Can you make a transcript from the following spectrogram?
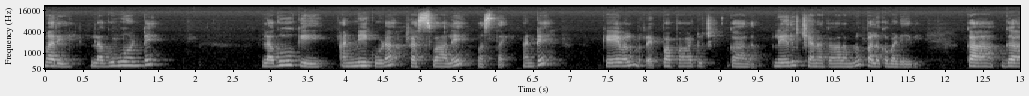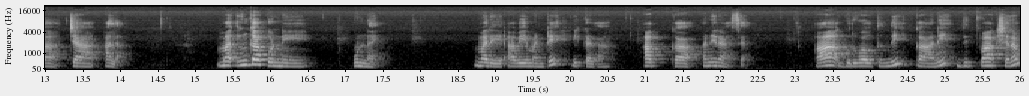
మరి లఘువు అంటే? లఘువుకి అన్నీ కూడా హ్రస్వాలే వస్తాయి. అంటే కేవలం రెప్పపాటు కాలం లేదు క్షణకాలంలో పలుకబడేవి. క గ చ అలా. మ ఇంకా కొన్ని ఉన్నాయి. మరి అవేమంటే ఇక్కడ అక్క అని రాశా. ఆ గురువు అవుతుంది కానీ ద్విత్వాక్షరం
